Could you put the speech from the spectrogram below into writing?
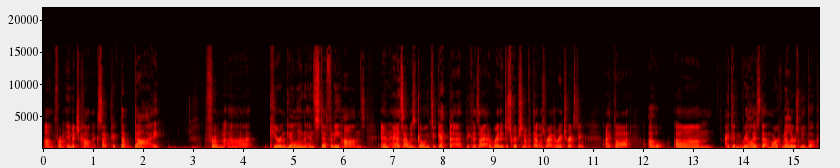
um, from Image Comics. I picked up Die from uh, Kieran Gillen and Stephanie Hans. And as I was going to get that, because I, I read a description of it that was rather interesting, I thought, oh, um, I didn't realize that Mark Millar's new book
